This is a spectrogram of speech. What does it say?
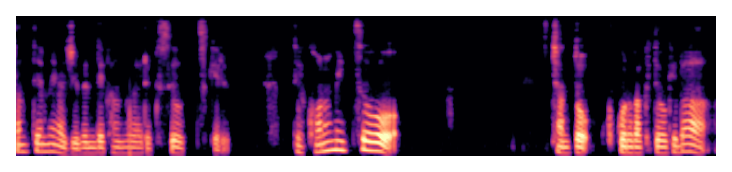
3点目が自分で考える癖をつける。で、この3つをちゃんと心がけておけば、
